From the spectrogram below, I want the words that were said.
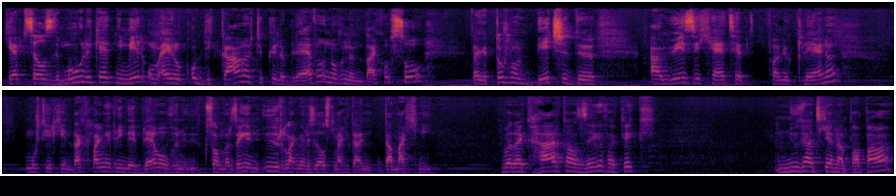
Je hebt zelfs de mogelijkheid niet meer om eigenlijk op die kamer te kunnen blijven, nog een dag of zo. Dat je toch nog een beetje de aanwezigheid hebt van je kleine. Mocht hier geen dag langer niet meer blijven, of een ik zal maar zeggen een uur langer zelfs, mag dat, dat mag niet. Wat ik haar kan zeggen van kijk, nu gaat jij naar papa,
